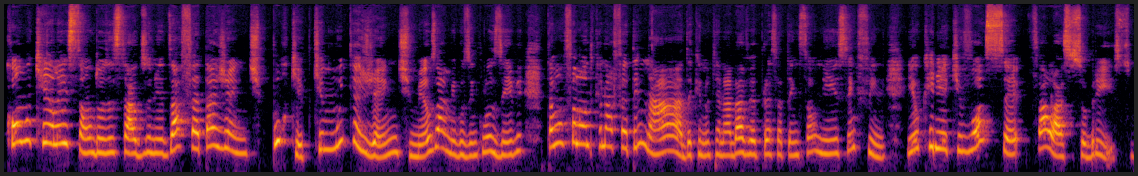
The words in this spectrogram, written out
como que a eleição dos Estados Unidos afeta a gente? Por quê? Porque muita gente, meus amigos inclusive, estavam falando que não afeta em nada, que não tem nada a ver, presta atenção nisso, enfim. E eu queria que você falasse sobre isso.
